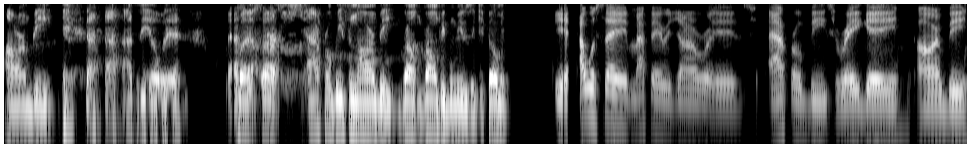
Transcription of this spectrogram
R&B. I see you over there, That's but. Afro beats and R&B, grown grown people music. You feel me? Yeah, I would say my favorite genre is Afro beats, reggae, R and B.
